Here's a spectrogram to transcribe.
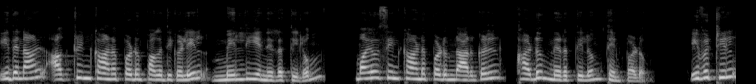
இதனால் அக்ட்ரின் காணப்படும் பகுதிகளில் மெல்லிய நிறத்திலும் மயோசின் காணப்படும் நார்கள் கடும் நிறத்திலும் தென்படும். இவற்றில்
